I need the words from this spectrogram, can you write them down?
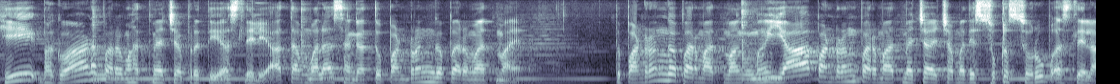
ही भगवान परमात्म्याच्या प्रती असलेली. आता मला सांगा तो पांडुरंग परमात्मा आहे. तो पांडुरंग परमात्मा मग या पांडुरंग परमात्म्याच्या याच्यामध्ये सुखस्वरूप असलेला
